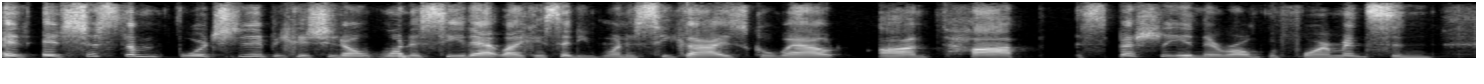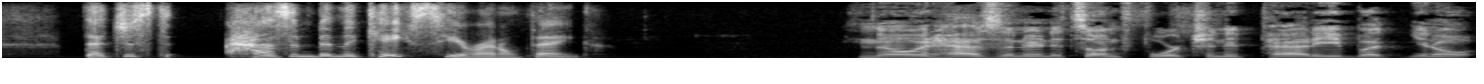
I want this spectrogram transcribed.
it, it's just unfortunate because you don't want to see that. Like I said, you want to see guys go out on top, especially in their own performance, and that just hasn't been the case here. I don't think. No, it hasn't, and it's unfortunate, Patty. But you know,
